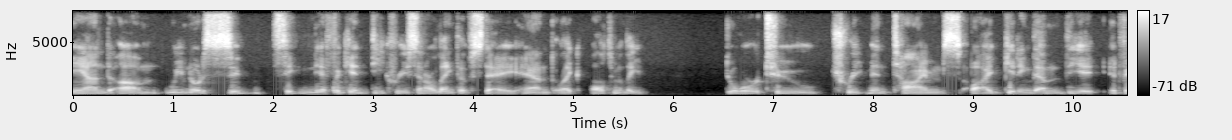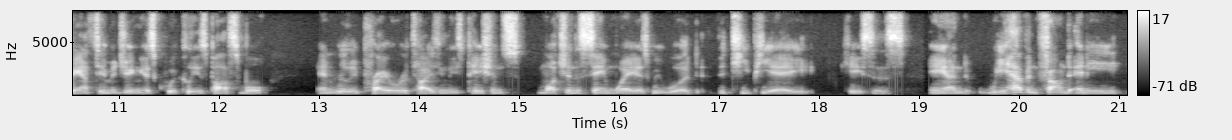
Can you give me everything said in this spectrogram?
And um, we've noticed sig- significant decrease in our length of stay and like ultimately door to treatment times by getting them the advanced imaging as quickly as possible and really prioritizing these patients much in the same way as we would the TPA cases. And we haven't found any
